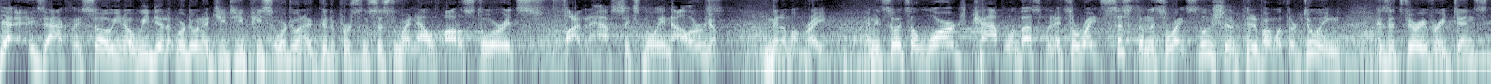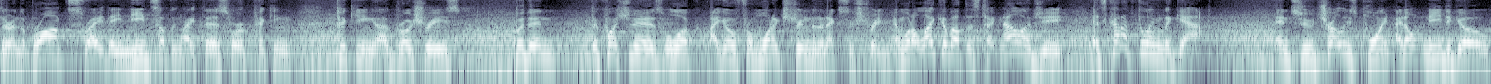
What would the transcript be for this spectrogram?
Yeah, exactly. So you know, we did. We're doing a GTP. We're doing a good to person system right now with AutoStore. It's five and a half, six million dollars Yep. minimum, right? I mean, so it's a large capital investment. It's the right system. It's the right solution depending upon what they're doing because it's very, very dense. They're in the Bronx, right? They need something like this. We're picking, picking uh, groceries, but then. The question is, well, look, I go from one extreme to the next extreme. And what I like about this technology, it's kind of filling the gap. And to Charlie's point, I don't need to go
